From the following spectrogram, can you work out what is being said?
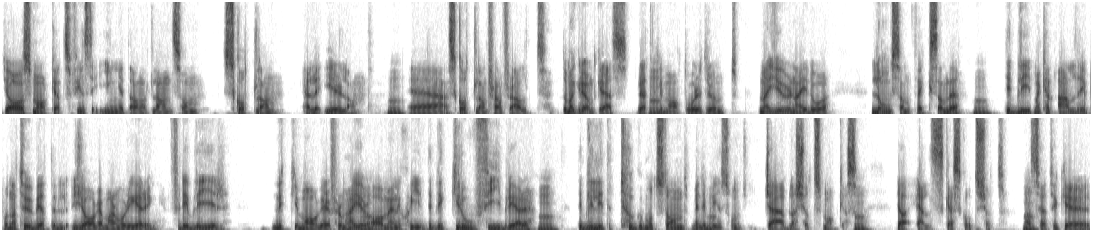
jag har smakat så finns det inget annat land som Skottland eller Irland. Mm. Eh, Skottland framför allt. De har grönt gräs, rätt Mm. klimat året runt. De här djuren är då långsamt växande. Mm. Det blir, man kan aldrig på naturbete jaga marmorering, för det blir mycket magare. För de här gör Mm. av med energi. Det blir grovfibrigare. Mm. Det blir lite tuggmotstånd, men det blir en sån jävla köttsmak. Alltså. Jag älskar skottkött. Alltså, jag tycker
